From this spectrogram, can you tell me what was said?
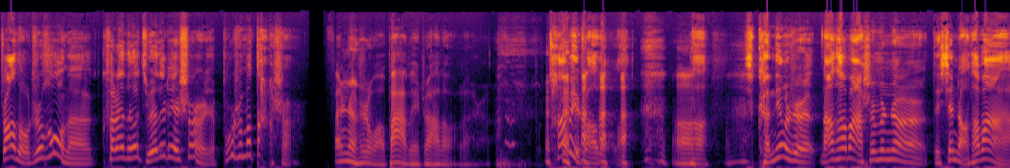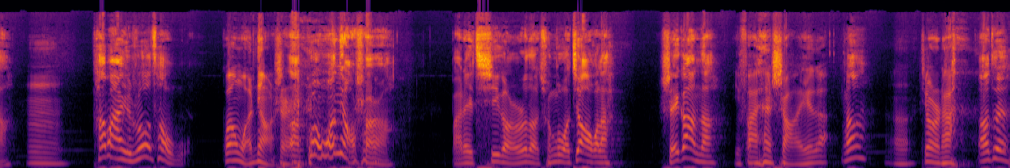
抓走之后呢，克莱德觉得这事儿也不是什么大事儿，反正是我爸被抓走了，是吧？他被抓走了 啊，啊，肯定是拿他爸身份证得先找他爸呀。嗯，他爸一说：“操我关我鸟事儿啊，关我鸟事儿啊！”把这七个儿子全给我叫过来，谁干的你发现少一个，啊？嗯，就是他，啊，对，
